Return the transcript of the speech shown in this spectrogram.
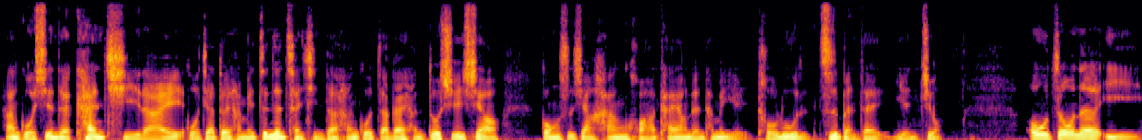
韩国现在看起来国家队还没真正成型，但韩国大概很多学校、公司，像韩华太阳能，他们也投入资本在研究。欧洲呢，以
